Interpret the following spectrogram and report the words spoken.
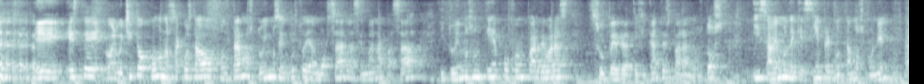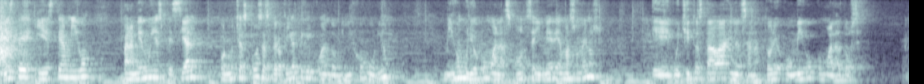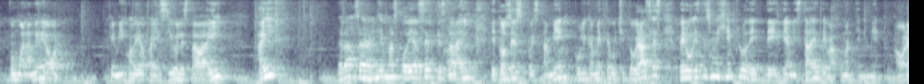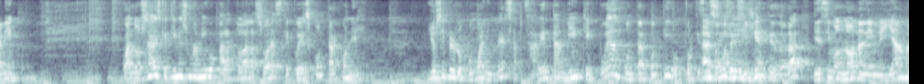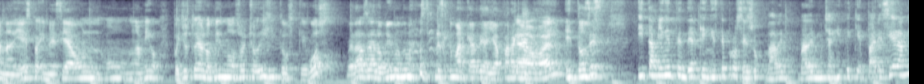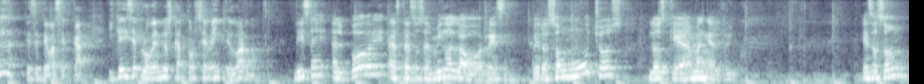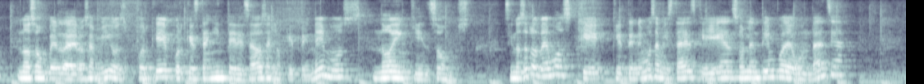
Eh, este, con el Wichito, ¿cómo nos ha costado juntarnos? Tuvimos el gusto de almorzar la semana pasada y tuvimos un tiempo, fue un par de horas súper gratificantes para los dos. Y sabemos de que siempre contamos con él. Y este, y este amigo para mí es muy especial por muchas cosas, pero fíjate que cuando mi hijo murió, mi hijo murió como a las once y media más o menos, eh, estaba en el sanatorio conmigo como a las 12, como a la media hora que mi hijo había fallecido, él estaba ahí, ahí, ¿verdad? O sea, ¿qué más podía hacer que estar ahí? Entonces, pues también públicamente, Wichito, gracias, pero este es un ejemplo de, de- de amistades de bajo mantenimiento. Ahora bien, cuando sabes que tienes un amigo para todas las horas que puedes contar con él, yo siempre lo pongo a la inversa, saber también que puedan contar contigo, porque es que Ah, somos sí. exigentes, ¿verdad? Y decimos, no, nadie me llama, nadie esto, y me decía un, un- un amigo, pues yo estoy a los mismos ocho dígitos que vos, ¿verdad? O sea, los mismos números tienes que marcar de allá para acá. Cabal. Entonces, y también entender que en este proceso va a haber, va a haber mucha gente que pareciera amiga que se te va a acercar. ¿Y qué dice Proverbios 14:20, Eduardo? Dice, al pobre hasta sus amigos lo aborrecen, pero son muchos los que aman al rico. Esos son, no son verdaderos amigos. ¿Por qué? Porque están interesados en lo que tenemos, no en quién somos. Si nosotros vemos que, que tenemos amistades que llegan solo en tiempo de abundancia,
